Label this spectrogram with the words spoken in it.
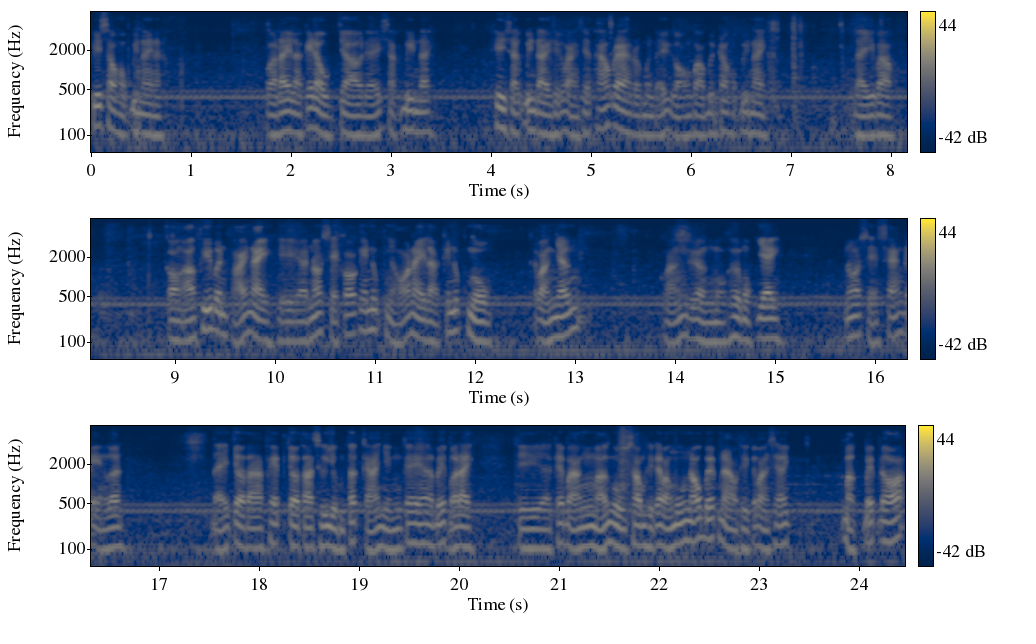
Phía sau hộp pin này nè. Và đây là cái đầu chờ để sạc pin đây. Khi sạc pin đầy thì các bạn sẽ tháo ra rồi mình để gọn vào bên trong hộp pin này. Đầy vào. Còn ở phía bên phải này thì nó sẽ có cái nút nhỏ này là cái nút nguồn. Các bạn nhấn khoảng gần một, hơn một giây, nó sẽ sáng đèn lên để cho ta phép, cho ta sử dụng tất cả những cái bếp ở đây thì à, các bạn mở nguồn xong thì các bạn muốn nấu bếp nào thì các bạn sẽ bật bếp đó.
